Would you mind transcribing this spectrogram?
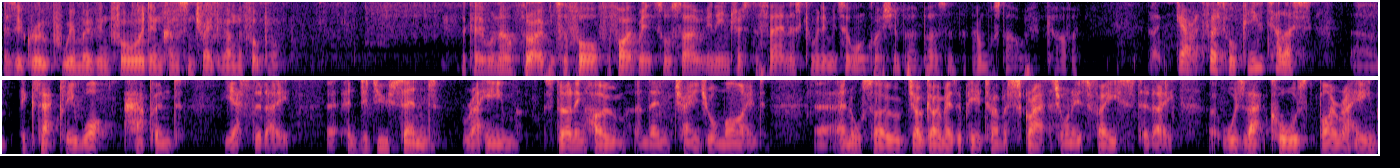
as a group, we're moving forward and concentrating on the football. Okay, we'll now throw open to the floor for five minutes or so. In the interest of fairness, can we limit to one question per person? And we'll start with Carver. Uh, Gareth, first of all, can you tell us um, exactly what happened yesterday? Uh, and did you send Raheem Sterling home and then change your mind? Uh, and also, Joe Gomez appeared to have a scratch on his face today. Uh, was that caused by Raheem?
